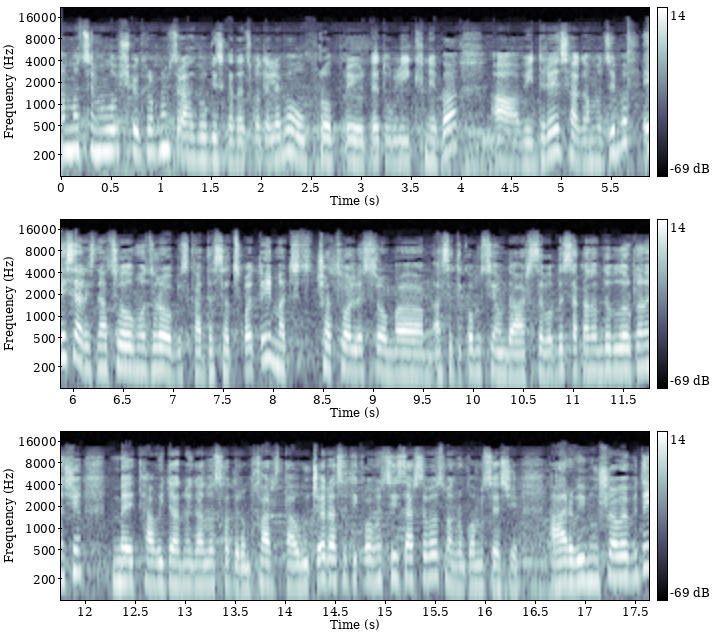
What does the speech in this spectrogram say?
ამ მოცემულობაში ვფიქრობ, რომ სტრასბურგის გადაწყვეტილება უფრო პრიორიტეტული იქნება, ვიდრე საგამოძიებო. ეს არის ნაციონალური მოძრაობის გადასაწყვეტი, მათ ჩათვალეს, რომ ასეთი კომისია უნდა არსებობდეს საკანონმდებლო ორგანოში. მე თავიდანვე განვაცხადე, რომ ხარს დაუჭერ ასეთი კომისიის არსებობას, მაგრამ კომისიაში არ ვიმუშავებდი.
